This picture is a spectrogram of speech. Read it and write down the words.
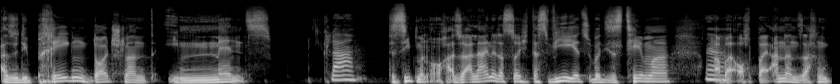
Also die prägen Deutschland immens. Klar. Das sieht man auch. Also alleine, dass, solch, dass wir jetzt über dieses Thema, ja. aber auch bei anderen Sachen,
